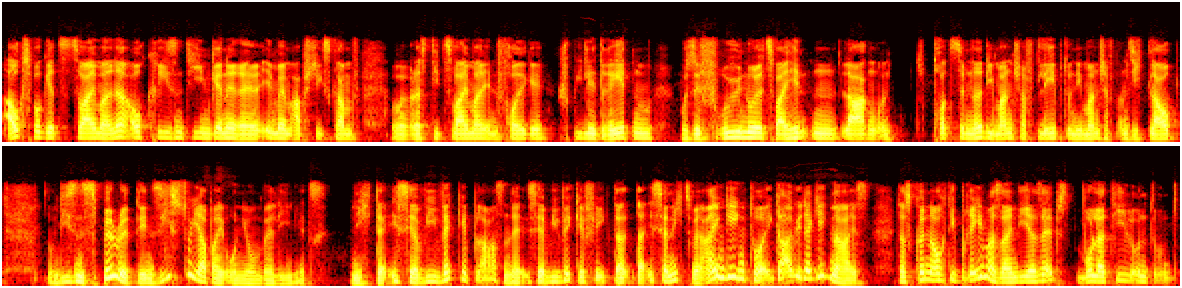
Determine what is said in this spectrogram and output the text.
Augsburg jetzt zweimal, ne, auch Krisenteam generell, immer im Abstiegskampf, aber dass die zweimal in Folge Spiele drehten, wo sie früh 0-2 hinten lagen und trotzdem ne, die Mannschaft lebt und die Mannschaft an sich glaubt. Und diesen Spirit, den siehst du ja bei Union Berlin jetzt nicht. Der ist ja wie weggeblasen, der ist ja wie weggefegt. Da, da ist ja nichts mehr. Ein Gegentor, egal wie der Gegner heißt. Das können auch die Bremer sein, die ja selbst volatil und, und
